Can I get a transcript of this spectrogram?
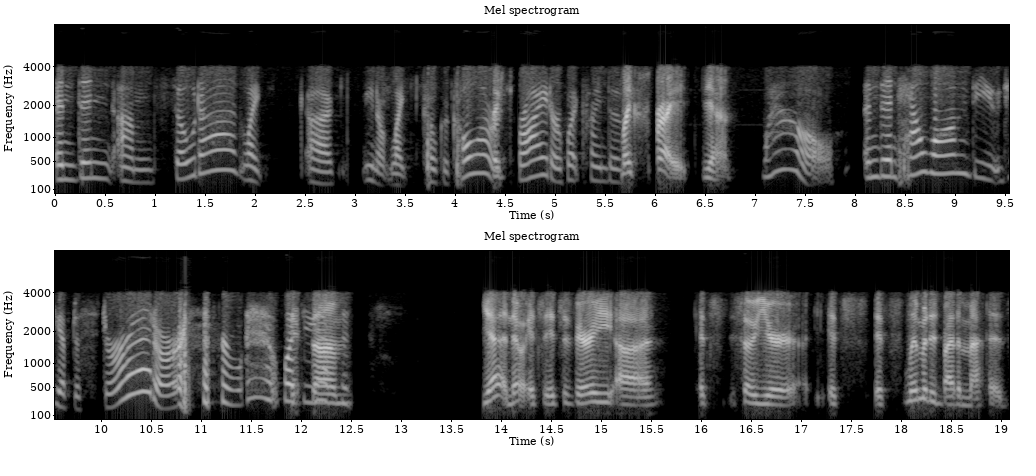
And then um soda, like uh you know, like Coca Cola or like, Sprite or what kind of Like Sprite, yeah. Wow. And then how long do you do you have to stir it or, or what do you have um, to Yeah, no, it's it's a very uh it's so you're it's it's limited by the methods.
